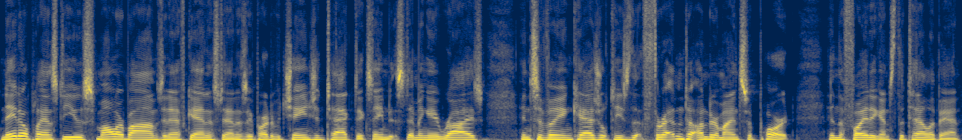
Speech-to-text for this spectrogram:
NATO plans to use smaller bombs in Afghanistan as a part of a change in tactics aimed at stemming a rise in civilian casualties that threaten to undermine support in the fight against the Taliban.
